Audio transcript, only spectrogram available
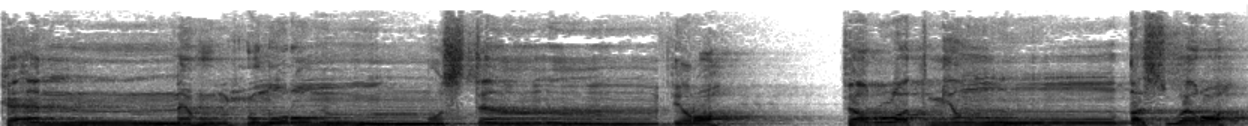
كأنهم حمر مستنفرة فرت من قسوره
